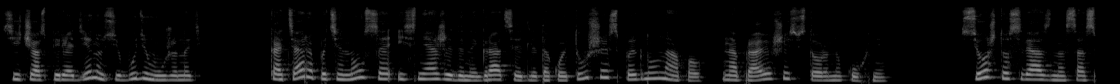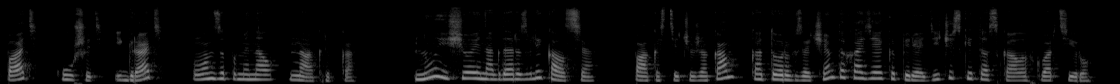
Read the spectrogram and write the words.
«Сейчас переоденусь и будем ужинать. Котяра потянулся и с неожиданной грацией для такой туши спрыгнул на пол, направившись в сторону кухни. Все, что связано со спать, кушать, играть, он запоминал накрепко. Ну, еще иногда развлекался, пакости чужакам, которых зачем-то хозяйка периодически таскала в квартиру.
